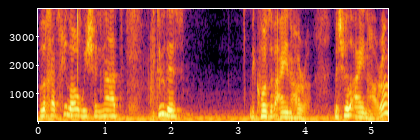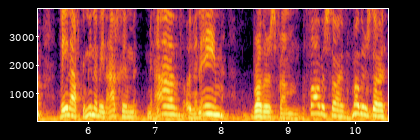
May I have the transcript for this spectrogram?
But Lechatchila, we should not do this because of Ayin Hara. B'Shvil Ayin Hara. Vein Afkamina Ben Achim Min Ha'av or Ben Aim brothers from the father's side, mother's side.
